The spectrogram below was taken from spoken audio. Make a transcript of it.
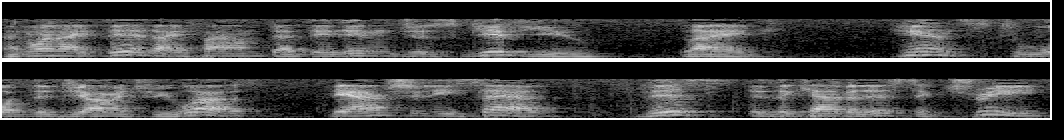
and when I did, I found that they didn't just give you like hints to what the geometry was. They actually said, this is the Kabbalistic tree.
